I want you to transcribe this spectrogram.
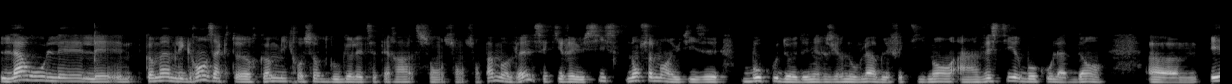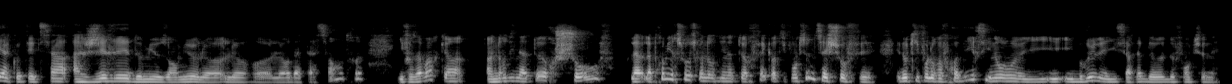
là où les, les, quand même les grands acteurs comme Microsoft, Google, etc. sont, sont, sont pas mauvais, c'est qu'ils réussissent non seulement à utiliser beaucoup d'énergie renouvelable, effectivement, à investir beaucoup là-dedans, et à côté de ça, à gérer de mieux en mieux leur, leur, euh, data center. Il faut savoir qu'un un ordinateur chauffe. La, première chose qu'un ordinateur fait quand il fonctionne, c'est chauffer. Et donc il faut le refroidir, sinon il, il brûle et il s'arrête de, fonctionner.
